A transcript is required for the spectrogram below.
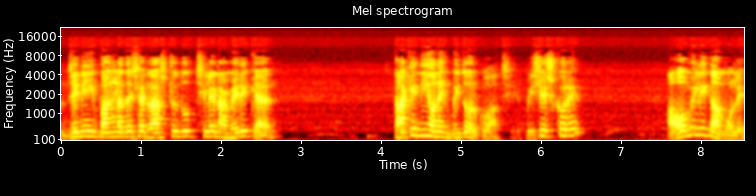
যিনি বাংলাদেশের রাষ্ট্রদূত ছিলেন আমেরিকার, তাকে নিয়ে অনেক বিতর্ক আছে। বিশেষ করে আওয়ামী লীগ আমলে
